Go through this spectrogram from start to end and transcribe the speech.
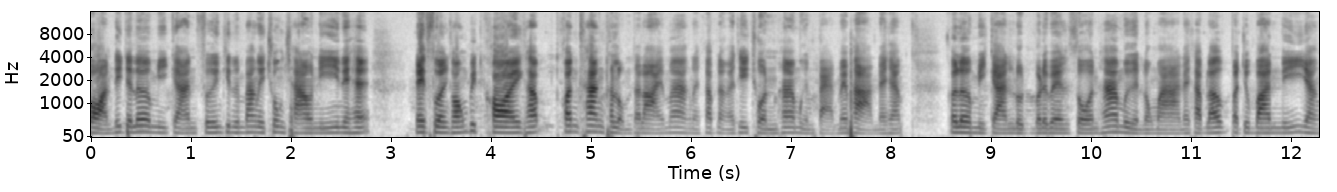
ก่อนที่จะเริ่มมีการฟื้นขึ้นบ้างในช่วงเช้านี้นะฮะในส่วนของบิตคอยครับค่อนข้างถล่มทลายมากนะครับหลังจากที่ชน 58,000 ไม่ผ่านนะครับ ก็เริ่มมีการหลุดบริเวณโซน 50,000 ลงมานะครับ แล้วปัจจุบันนี้ยัง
